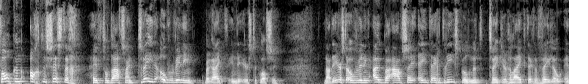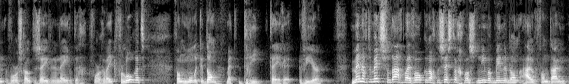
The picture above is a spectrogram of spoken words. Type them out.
Valken 68 heeft vandaag zijn tweede overwinning bereikt in de eerste klasse. Na de eerste overwinning uit bij AFC 1 tegen 3 speelde het twee keer gelijk tegen Velo en Voorschoten 97. Vorige week verloor het van Monnikendam met 3 tegen 4. Man of the match vandaag bij Valken 68 was niemand minder dan Huig van Duin.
